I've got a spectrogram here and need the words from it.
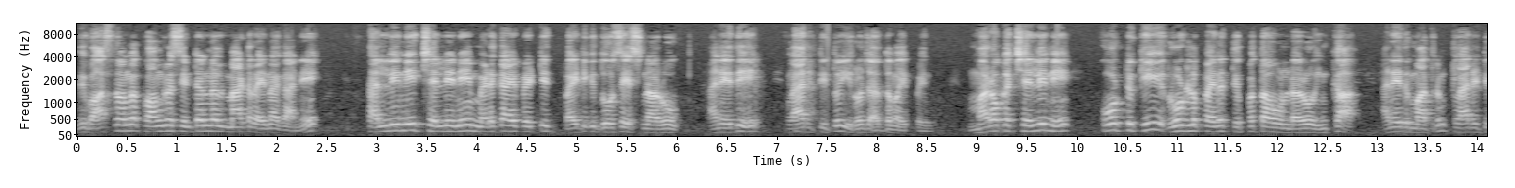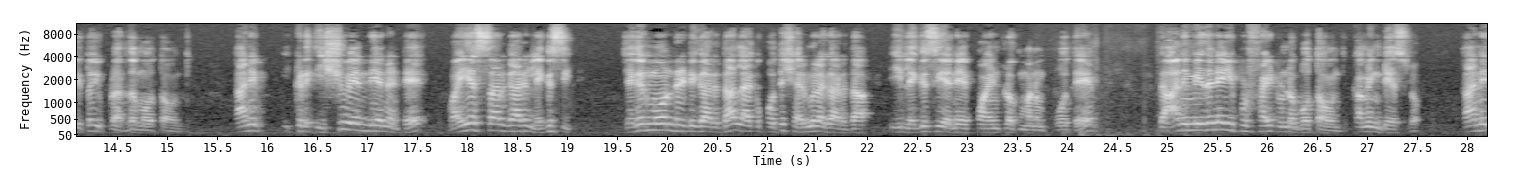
ఇది వాస్తవంగా కాంగ్రెస్ ఇంటర్నల్ మ్యాటర్ అయినా కానీ తల్లిని చెల్లిని మెడకాయ పెట్టి బయటికి దోసేసినారు అనేది క్లారిటీతో ఈ రోజు అర్థమైపోయింది. మరొక చెల్లిని కోర్టుకి రోడ్ల పైన తిప్పుతా ఉండరు. ఇంకా అనేది మాత్రం క్లారిటీతో ఇప్పుడు అర్థమవుతా ఉంది. కానీ ఇక్కడ ఇష్యూ ఏంది అని అంటే వైఎస్ఆర్ గారి లెగసీ జగన్మోహన్ రెడ్డి గారిదా లేకపోతే షర్మిల గారిదా ఈ లెగసీ అనే పాయింట్లోకి మనం పోతే దాని మీదనే ఇప్పుడు ఫైట్ ఉండబోతా ఉంది కమింగ్ డేస్లో కానీ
